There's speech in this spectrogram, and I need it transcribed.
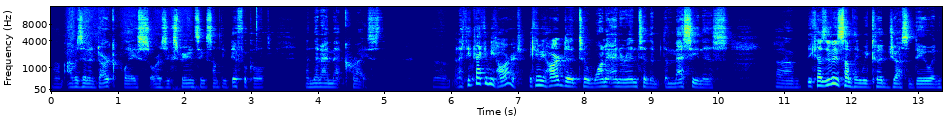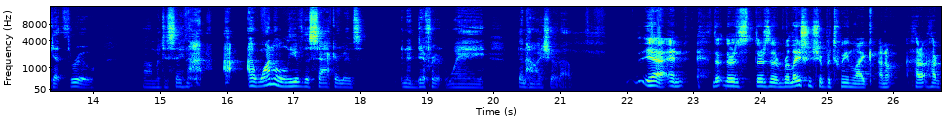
um, I was in a dark place or was experiencing something difficult, and then I met Christ. Um, and I think that can be hard. It can be hard to, to want to enter into the, the messiness um, because it is something we could just do and get through. Um, but to say, no, I, I, I want to leave the sacraments in a different way than how I showed up. Yeah and th- there's there's a relationship between like i don't how, how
